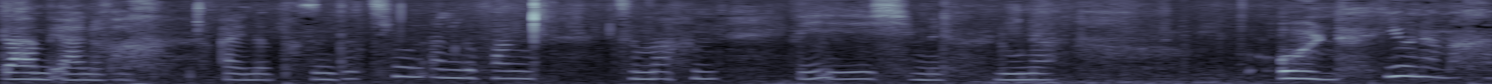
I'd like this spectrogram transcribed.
da haben wir einfach eine Präsentation angefangen zu machen, die ich mit Luna und Juna mache.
